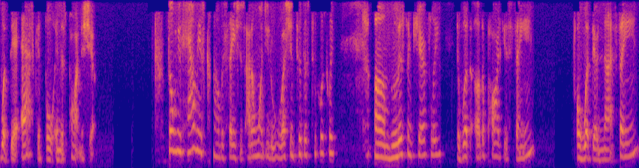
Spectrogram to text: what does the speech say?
what they're asking for in this partnership. So when you have these conversations, I don't want you to rush into this too quickly. Um, listen carefully to what the other party is saying or what they're not saying.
